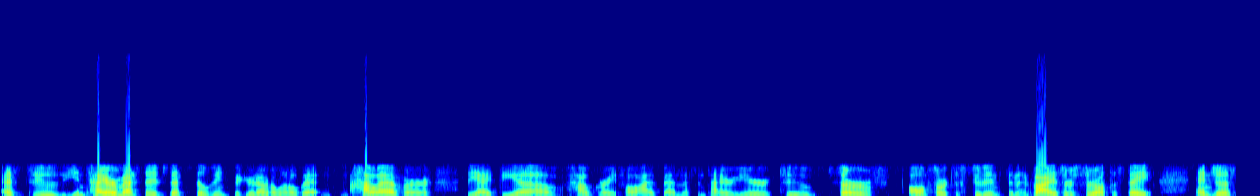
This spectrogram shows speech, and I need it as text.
As to the entire message, that's still being figured out a little bit. Mm-hmm. However, the idea of how grateful I've been this entire year to serve all sorts of students and advisors throughout the state and just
